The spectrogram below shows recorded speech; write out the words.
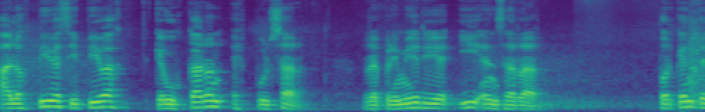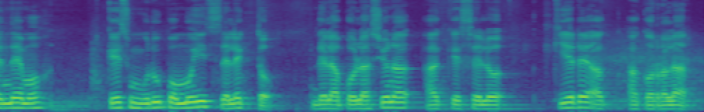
a los pibes y pibas que buscaron expulsar, reprimir y, encerrar, porque entendemos que es un grupo muy selecto de la población a, a que se lo quiere acorralar.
